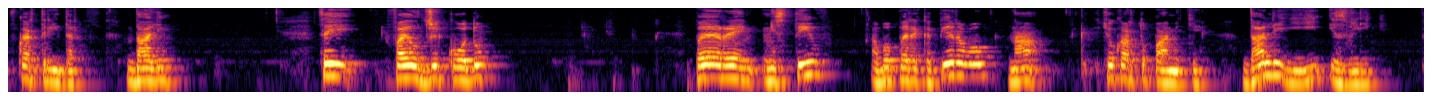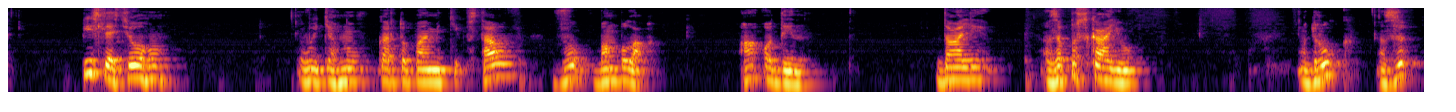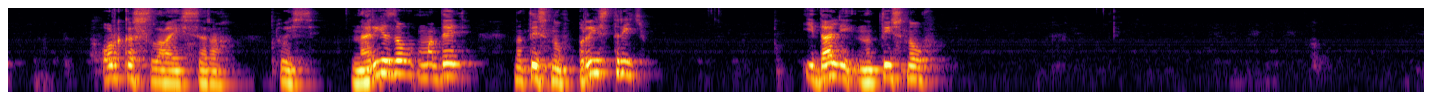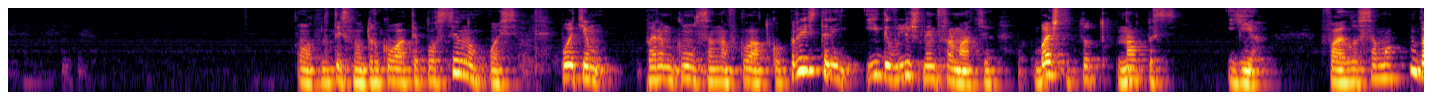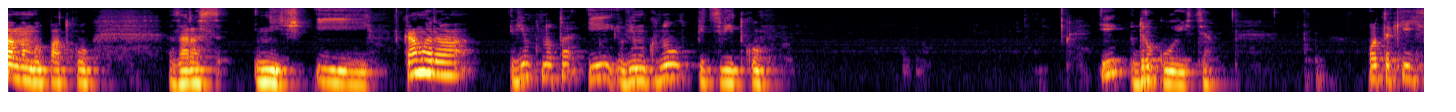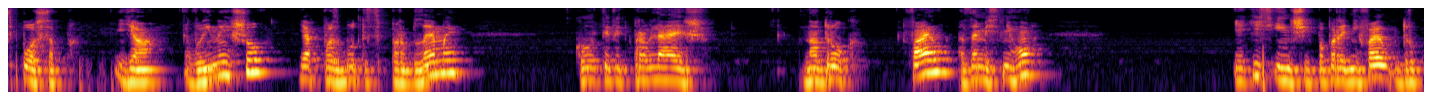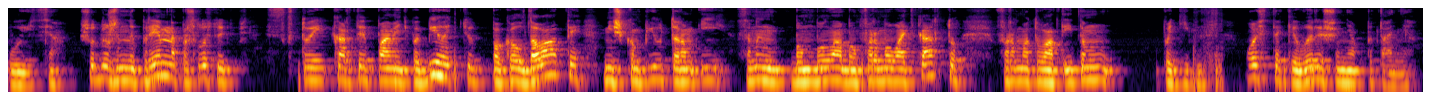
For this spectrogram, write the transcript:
в картрідер. Далі цей файл G-коду перемістив або перекопірував на цю карту пам'яті. Далі її ізвлік. Після цього витягнув карту пам'яті, вставив в Bambulab А1. Далі запускаю друк з оркослайсера. Тобто нарізав модель, натиснув пристрій і далі натиснув От, натиснув друкувати пластину. Ось. Потім перемкнувся на вкладку Пристрій і дивлюсь на інформацію. Бачите, тут надпис є файлу само. В даному випадку зараз ніч. І камера вімкнута і вімкнув підсвітку. І друкується. Отакий От спосіб я винайшов як позбутися проблеми, коли ти відправляєш на друк файл, а замість нього якийсь інший попередній файл друкується. Що дуже неприємно, прийшлося тут з тої карти пам'ять побігати, тут поколдувати між комп'ютером і самим бамбулабом формувати карту, форматувати і тому подібне. Ось таке вирішення питання.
